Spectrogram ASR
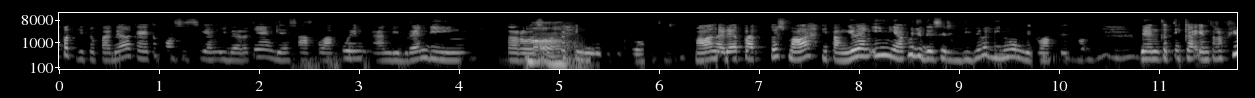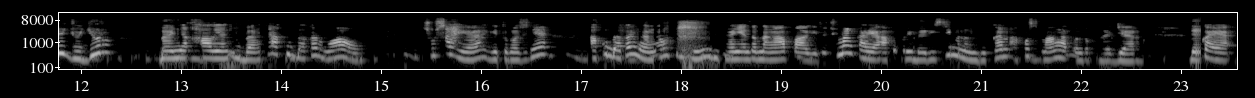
dapat gitu padahal kayak itu posisi yang ibaratnya yang biasa aku lakuin kan di branding terus marketing gitu. Malah nggak dapat terus malah dipanggil yang ini. Aku juga sejujurnya bingung gitu waktu itu. Dan ketika interview jujur banyak hal yang ibaratnya aku bahkan wow susah ya gitu. Maksudnya aku bahkan nggak ngerti ini ditanya tentang apa gitu. Cuman kayak aku pribadi sih menunjukkan aku semangat untuk belajar. Dan kayak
